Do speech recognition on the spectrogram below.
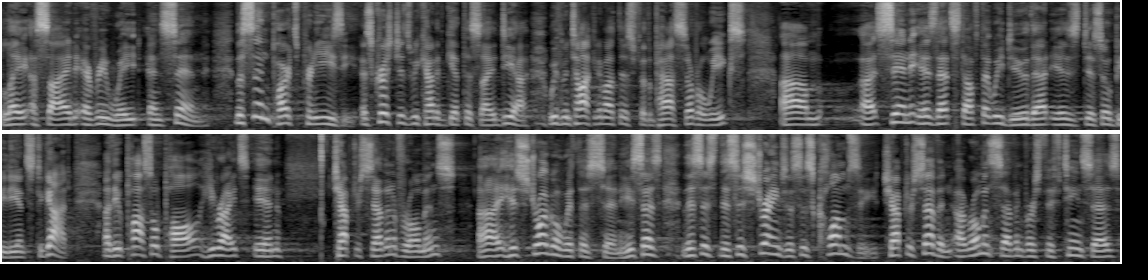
lay aside every weight and sin. The sin part's pretty easy. As Christians, we kind of get this idea. We've been talking about this for the past several weeks. Um, uh, sin is that stuff that we do that is disobedience to God. Uh, the Apostle Paul, he writes in chapter 7 of Romans, uh, his struggle with this sin. He says, this is, this is strange, this is clumsy. Chapter 7, uh, Romans 7, verse 15 says,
